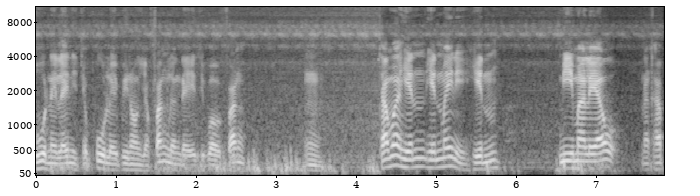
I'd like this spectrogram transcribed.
พูดในไลน์นี่จะพูดเลยพี่น้องอยากฟังเรื่องใดสิบอกให้ฟัง อืม ถามว่าเห็นเห็นไหมนี่เห็นมีมาแล้วนะครับ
